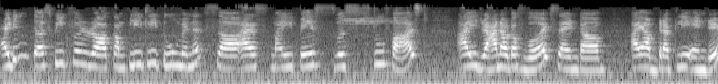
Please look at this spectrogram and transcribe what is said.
I didn't uh, speak for uh, completely two minutes uh, as my pace was too fast. I ran out of words and uh, I abruptly ended.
